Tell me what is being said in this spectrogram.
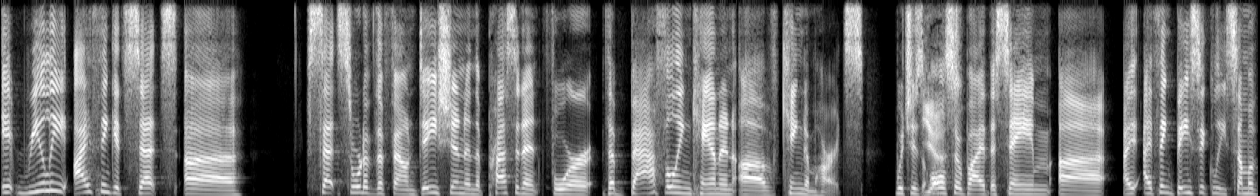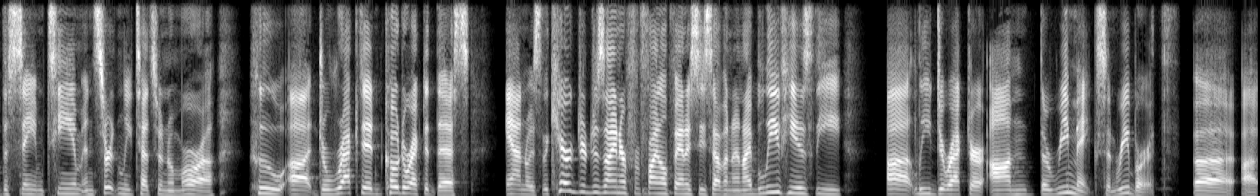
it really I think it sets uh sets sort of the foundation and the precedent for the baffling canon of Kingdom Hearts, which is Yes. also by the same uh I, I think basically some of the same team and certainly Tetsuya Nomura who uh directed co-directed this and was the character designer for Final Fantasy VII and I believe he is the uh lead director on the remakes and rebirth uh, uh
